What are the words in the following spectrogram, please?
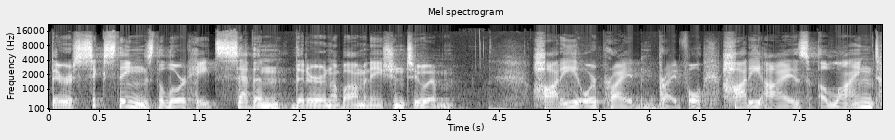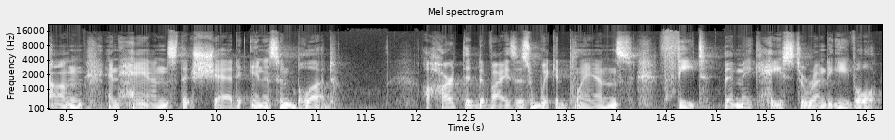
There are six things the Lord hates, seven that are an abomination to him. Haughty or pride, prideful, haughty eyes, a lying tongue, and hands that shed innocent blood a heart that devises wicked plans, feet that make haste to run to evil,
